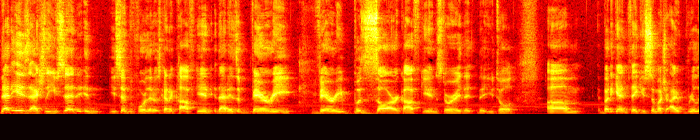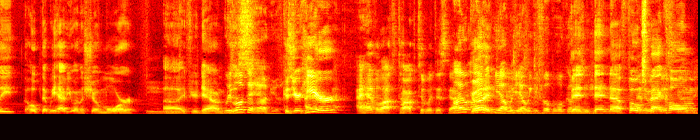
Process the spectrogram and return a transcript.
That is actually you said in you said before that it was kind of Kafkian. That is a very very bizarre Kafkian story that that you told. Um, but again, thank you so much. I really hope that we have you on the show more uh, if you're down. We'd love to have you. because you're here. I have a lot to talk to with this guy. I- I- Good. yeah, we, yeah, we can fill up a whole then conversation. then uh, folks Better back home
